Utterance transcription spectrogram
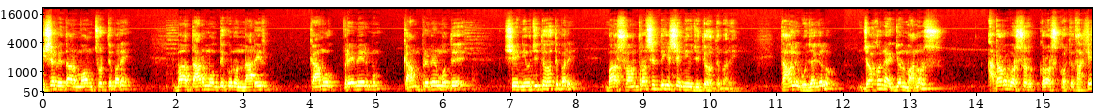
হিসেবে তার মন ছড়তে পারে বা তার মধ্যে কোনো নারীর কামুক প্রেমের কাম প্রেমের মধ্যে সে নিয়োজিত হতে পারে বা সন্ত্রাসের দিকে সে নিয়োজিত হতে পারে। তাহলে বোঝা গেল, যখন একজন মানুষ আঠারো বছর ক্রস করতে থাকে,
